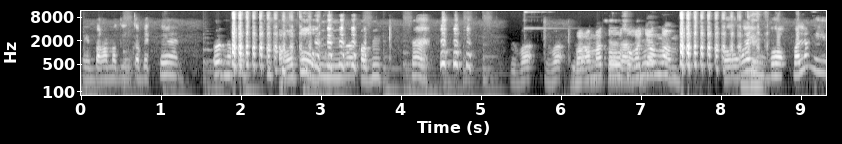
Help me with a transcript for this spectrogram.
Eh, baka maging kabit ko yan. Oh, naku. Ako po. Bihira, kabit. Sir. Diba? Diba? Baka Ibang matuso ka sinabi dyan, ma'am. Oo nga, yung buhok pa lang eh.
